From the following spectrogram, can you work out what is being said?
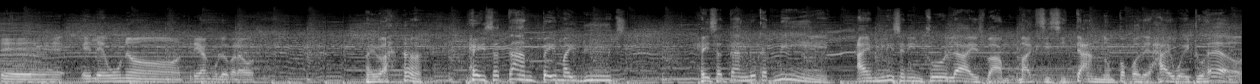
Eh, L1 triángulo para vos. Ahí va. Hey Satan, pay my dudes. Hey Satan, look at me. I'm listening True Lies. Vamos, maxicitando un poco de Highway to Hell.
